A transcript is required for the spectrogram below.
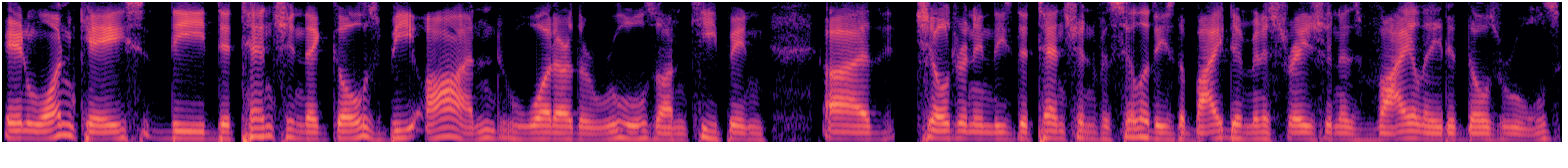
in one case, the detention that goes beyond what are the rules on keeping uh, children in these detention facilities. The Biden administration has violated those rules.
